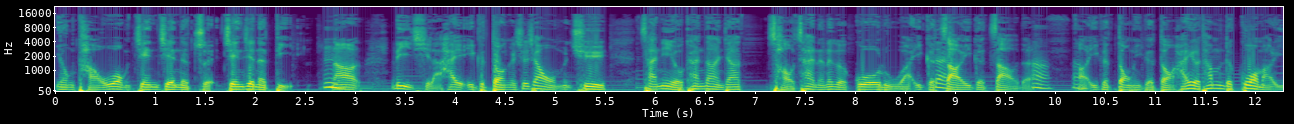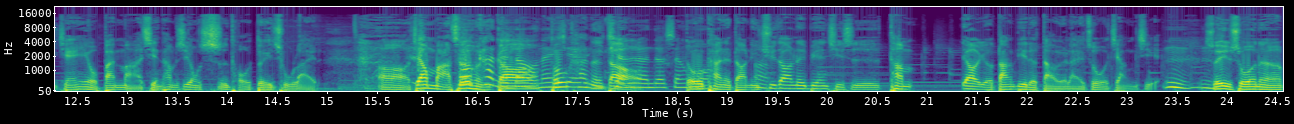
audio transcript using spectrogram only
用陶瓮尖尖的嘴，尖尖的底，然后立起来，还有一个洞，就像我们去餐厅有看到人家。炒菜的那个锅炉啊，一个灶一个灶的，嗯，嗯。啊，一个洞一个洞，还有他们的过马，以前也有斑马线，他们是用石头堆出来的，啊，这样马车很高，都看得到，以前人的生活。都看得到。你去到那边，其实他们要由当地的导游来做讲解，嗯，嗯。所以说呢。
